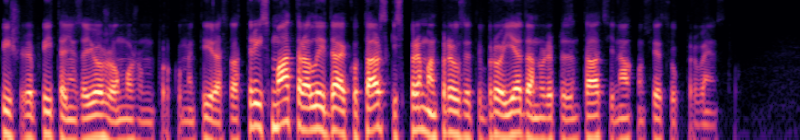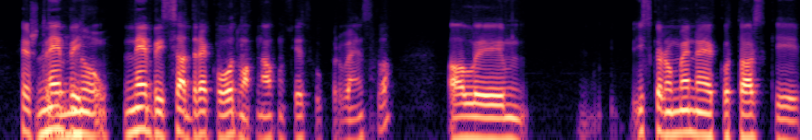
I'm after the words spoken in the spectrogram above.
piše pitanje za Joža, ali možemo prokomentirati sva tri. Smatra li da je Kotarski spreman preuzeti broj jedan u reprezentaciji nakon svjetskog prvenstva? ne bi, no. ne bi sad rekao odmah nakon svjetskog prvenstva, ali iskreno mene je Kotarski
